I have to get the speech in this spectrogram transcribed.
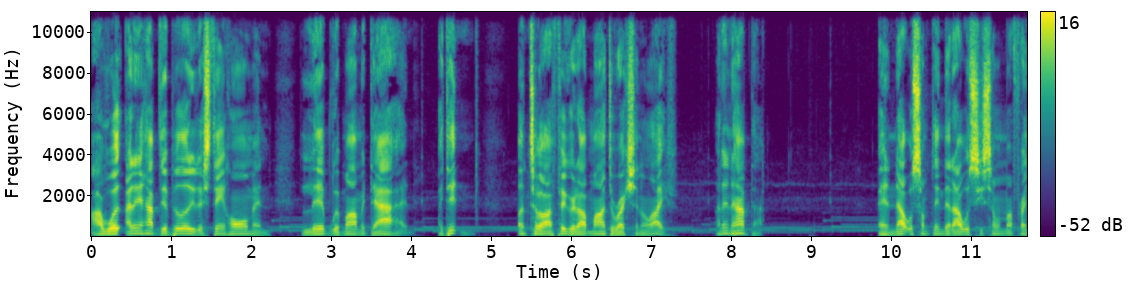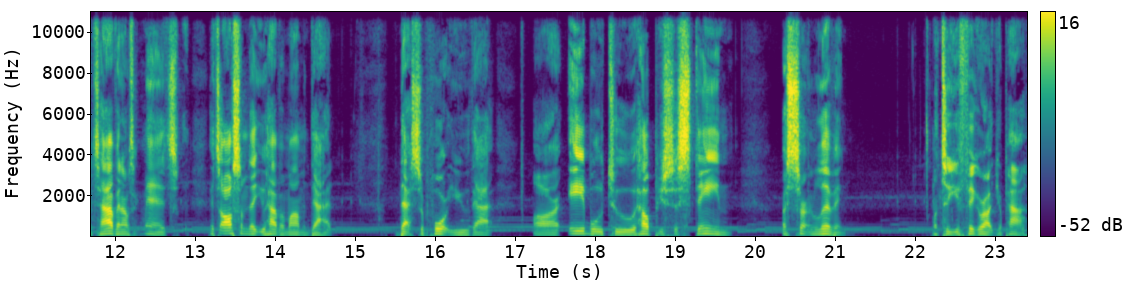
I was I didn't have the ability to stay home and live with mom and dad. I didn't until I figured out my direction in life. I didn't have that. And that was something that I would see some of my friends have and I was like, man, it's it's awesome that you have a mom and dad that support you that are able to help you sustain a certain living until you figure out your path.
